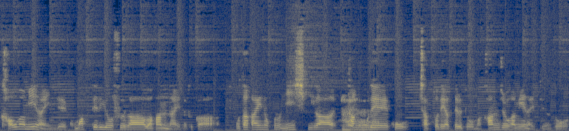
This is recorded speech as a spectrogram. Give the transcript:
顔が見えないんで困ってる様子がわかんないだとか、お互いのこの認識が単語でこう、チャットでやってると、まあ、感情が見えないっていうのと、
